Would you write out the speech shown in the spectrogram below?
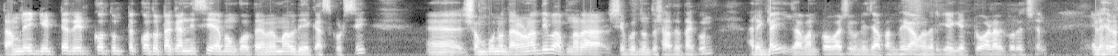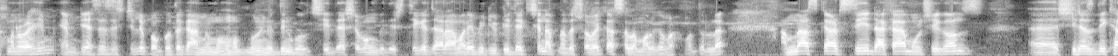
তো আমরা এই গেটটা রেট কতটা কত টাকা নিছি এবং কত এম মাল দিয়ে কাজ করছি সম্পূর্ণ ধারণা দিব। আপনারা সে পর্যন্ত সাথে থাকুন। আর এক ভাই, জাপান প্রবাসী, উনি জাপান থেকে আমাদেরকে এই গেটটা অর্ডার করেছেন। এলাহি রহমান রাহিম এমটিএসএস স্টিলের পক্ষ থেকে আমি মোহাম্মদ মহিনুদ্দিন বলছি দেশ এবং বিদেশ থেকে যারা আমার এই ভিডিওটি দেখছেন আপনাদের সবাইকে আসসালামু আলাইকুম রহমতুল্লাহ। আমরা আজকে আসছি ঢাকা মুন্সিগঞ্জ আহ, সিরাজদিখা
